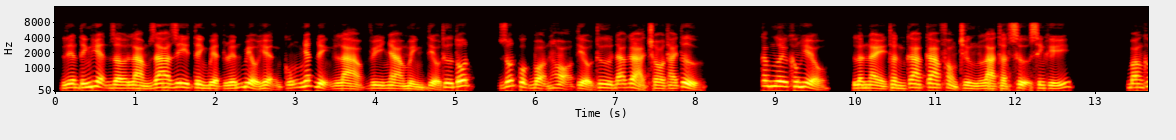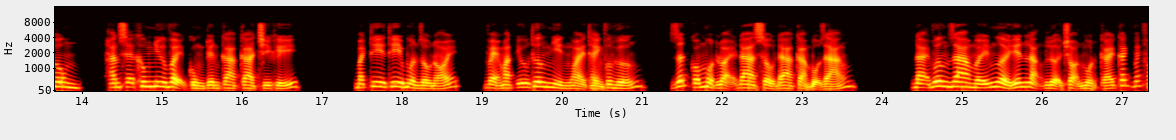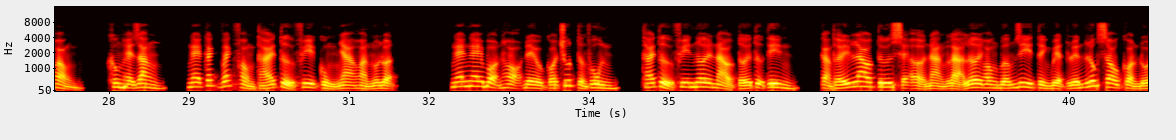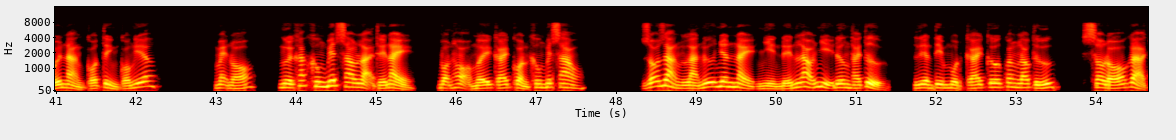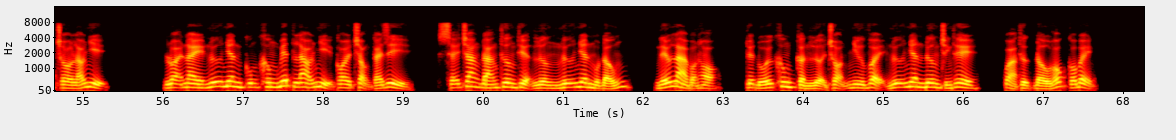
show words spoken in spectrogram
Liên tính hiện giờ làm ra di tình biệt luyến biểu hiện cũng nhất định là vì nhà mình tiểu thư tốt, rốt cuộc bọn họ tiểu thư đã gả cho thái tử. Các ngươi không hiểu, lần này thần ca ca phỏng trừng là thật sự sinh khí. Bằng không, hắn sẽ không như vậy cùng tuyên ca ca trí khí. Bạch Thi Thi buồn rầu nói, vẻ mặt yêu thương nhìn ngoài thành phương hướng, rất có một loại đa sầu đa cảm bộ dáng. Đại vương ra mấy người yên lặng lựa chọn một cái cách vách phòng, không hề răng, nghe cách vách phòng thái tử phi cùng nha hoàn ngôn luận. Nghe nghe bọn họ đều có chút tưởng phun, thái tử phi nơi nào tới tự tin, cảm thấy lao tư sẽ ở nàng là lơi hong bướm di tình biệt luyến lúc sau còn đối nàng có tình có nghĩa. Mẹ nó, người khác không biết sao lại thế này, bọn họ mấy cái còn không biết sao. Rõ ràng là nữ nhân này nhìn đến lão nhị đương thái tử, liền tìm một cái cơ quăng lão tứ, sau đó gả cho lão nhị. Loại này nữ nhân cũng không biết lão nhị coi trọng cái gì, sẽ trang đáng thương thiện lương nữ nhân một đống, nếu là bọn họ, tuyệt đối không cần lựa chọn như vậy nữ nhân đương chính thê, quả thực đầu góc có bệnh.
